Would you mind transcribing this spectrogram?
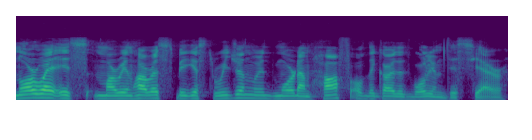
Norway is Marine Harvest's biggest region with more than half of the guided volume this year.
